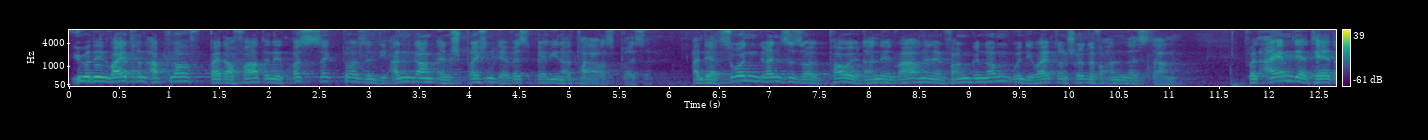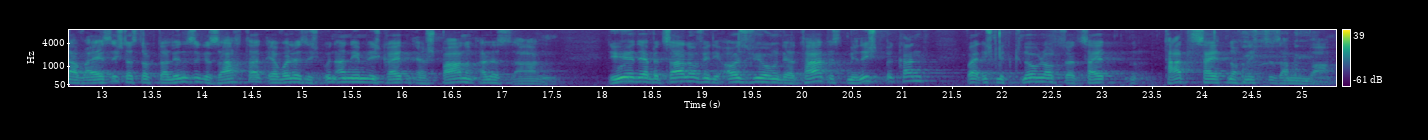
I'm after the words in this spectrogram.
Über den weiteren Ablauf bei der Fahrt in den Ostsektor sind die Angaben entsprechend der Westberliner Tagespresse. An der Zonengrenze soll Paul dann den Wagen in Empfang genommen und die weiteren Schritte veranlasst haben. Von einem der Täter weiß ich, dass Dr. Linse gesagt hat, er wolle sich Unannehmlichkeiten ersparen und alles sagen. Die Höhe der Bezahlung für die Ausführung der Tat ist mir nicht bekannt. weil ich mit Knoblauch zur Zeit, Tatzeit noch nicht zusammen war.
